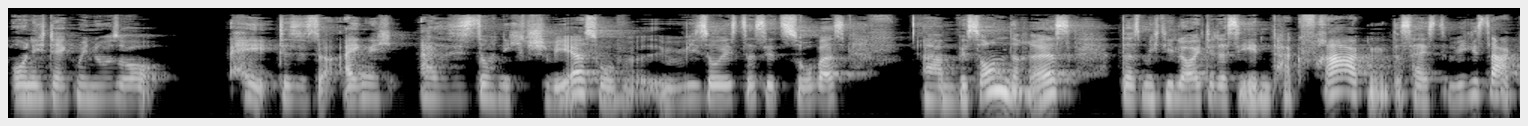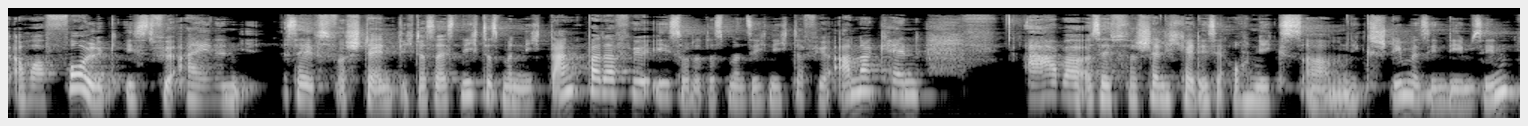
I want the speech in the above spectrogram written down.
Und ich denke mir nur so, hey, das ist ja eigentlich, also es ist doch nicht schwer so, wieso ist das jetzt sowas? Ähm, Besonderes, dass mich die Leute das jeden Tag fragen. Das heißt, wie gesagt, auch Erfolg ist für einen selbstverständlich. Das heißt nicht, dass man nicht dankbar dafür ist oder dass man sich nicht dafür anerkennt. Aber Selbstverständlichkeit ist ja auch nichts ähm, nichts Schlimmes in dem Sinn.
